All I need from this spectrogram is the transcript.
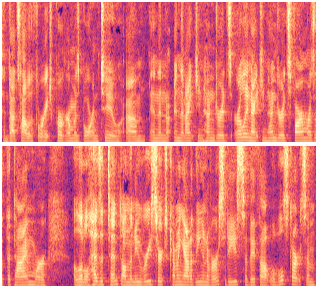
so that's how the 4-H program was born too. Um, in the in the 1900s, early 1900s, farmers at the time were a little hesitant on the new research coming out of the universities, so they thought, well, we'll start some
